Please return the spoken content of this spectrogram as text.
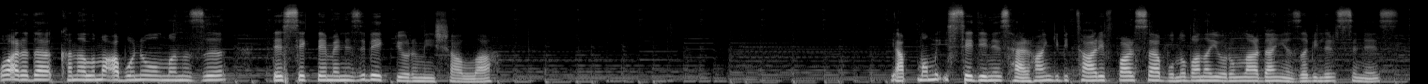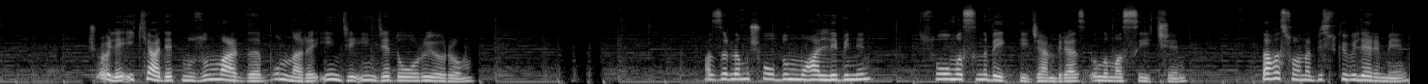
Bu arada kanalıma abone olmanızı, desteklemenizi bekliyorum inşallah. Yapmamı istediğiniz herhangi bir tarif varsa bunu bana yorumlardan yazabilirsiniz. Şöyle iki adet muzum vardı. Bunları ince ince doğruyorum. Hazırlamış olduğum muhallebinin soğumasını bekleyeceğim biraz ılıması için. Daha sonra bisküvilerimi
